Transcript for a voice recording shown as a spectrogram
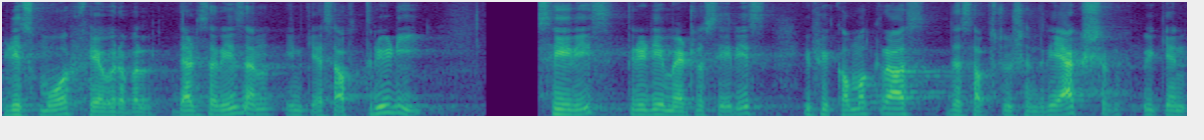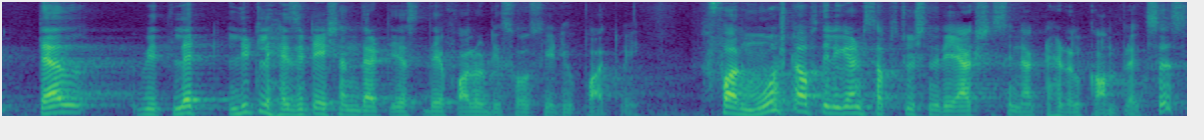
it is more favorable. That is the reason in case of 3D series 3D metal series if you come across the substitution reaction we can tell with little hesitation that yes they follow dissociative pathway. For most of the ligand substitution reactions in octahedral complexes,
